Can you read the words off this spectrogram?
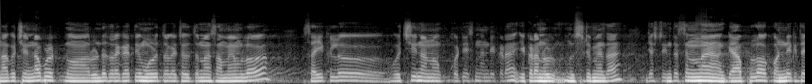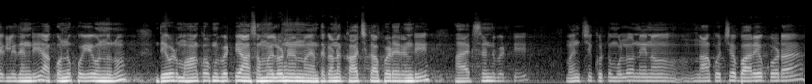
నాకు చిన్నప్పుడు రెండో తరగతి మూడో తరగతి చదువుతున్న సమయంలో సైకిల్ వచ్చి నన్ను కొట్టేసిందండి ఇక్కడ ఇక్కడ ను- నుసుటి మీద. జస్ట్ ఇంత చిన్న గ్యాప్లో కొన్నికి తగిలిదండి. ఆ కొన్ను పోయి ఉన్నాను దేవుడు మహాకృపను పెట్టి ఆ సమయంలో నేను ఎంతగానో కాచి కాపాడారండి. ఆ యాక్సిడెంట్ పెట్టి మంచి కుటుంబంలో నేను నాకు వచ్చే భార్య కూడా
